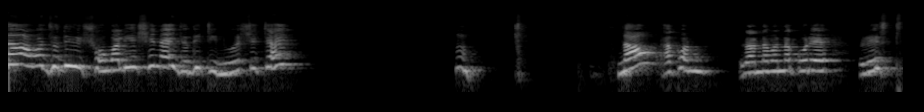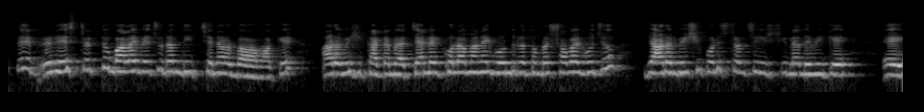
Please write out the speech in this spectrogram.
না, আমার যদি সোমালি এসে নেয় যদি টিনু এসে চায়? হুম। নাও, এখন রান্নাবান্না করে রেস্টের রেস্টের তো বালাই বেচুরাম দিচ্ছে না ওর বাবা মাকে। আরও বেশি খাটাবে আর চ্যানেল খোলা মানেই বন্ধুরা তোমরা সবাই বোঝো যে আরও বেশি পরিশ্রম সেই শিলা দেবীকে এই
